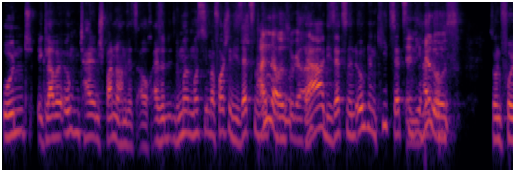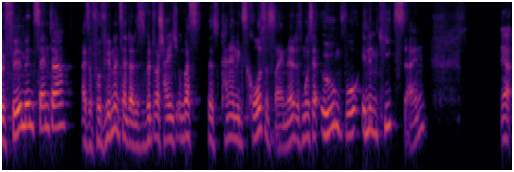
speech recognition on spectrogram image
Und ich glaube, irgendein Teil in Spandau haben sie jetzt auch. Also du musst dir mal vorstellen, die setzen halt Spandau halt, sogar. Ja, die setzen in irgendeinen Kiez, setzen die halt los. so ein Fulfillment Center. Also Fulfillment Center, das wird wahrscheinlich irgendwas, das kann ja nichts Großes sein, ne? Das muss ja irgendwo in einem Kiez sein. Ja.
